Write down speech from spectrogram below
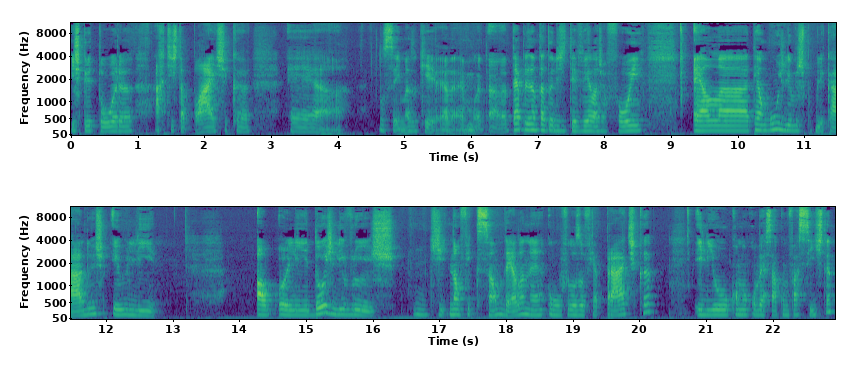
escritora, artista plástica, é... não sei mais o que. É... Até apresentadora de TV ela já foi. Ela tem alguns livros publicados. Eu li. Eu li dois livros de não ficção dela, né? O Filosofia Prática e li o Como Conversar com um Fascista.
